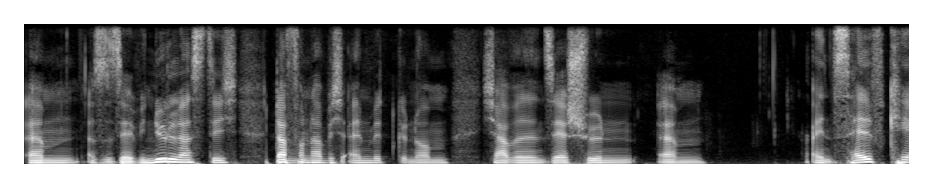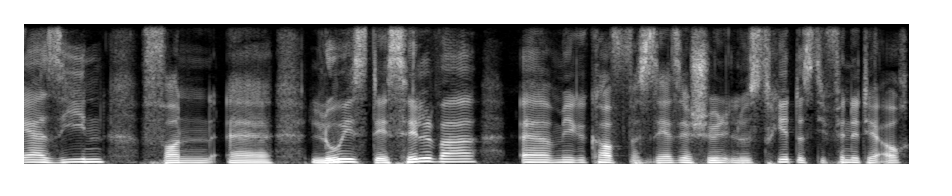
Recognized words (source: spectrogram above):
Ähm, also sehr vinyllastig. Davon habe ich einen mitgenommen. Ich habe einen sehr schönen ähm, ein Self-Care-Scene von äh, Luis de Silva äh, mir gekauft, was sehr, sehr schön illustriert ist. Die findet ihr auch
